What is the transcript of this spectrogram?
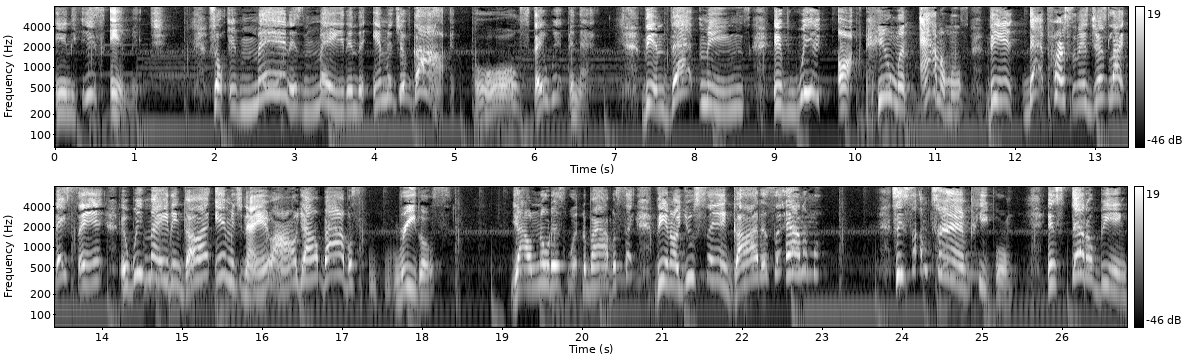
in his image. So if man is made in the image of God, oh, stay with me now then that means if we are human animals, then that person is just like they saying, if we made in God image now, all y'all Bible readers, y'all know that's what the Bible say. Then are you saying God is an animal? See, sometimes people, instead of being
